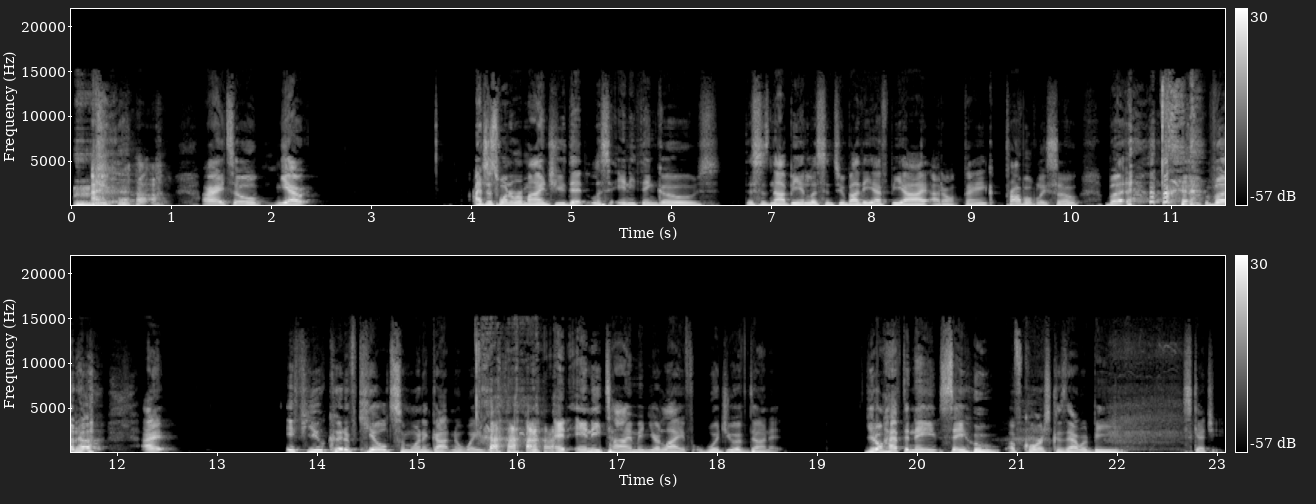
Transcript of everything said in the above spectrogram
all right. So, yeah, I just want to remind you that listen, anything goes. This is not being listened to by the FBI. I don't think. Probably so. But, but, uh, all right. If you could have killed someone and gotten away with it at, at any time in your life, would you have done it? You don't have to name say who, of course, because that would be sketchy.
